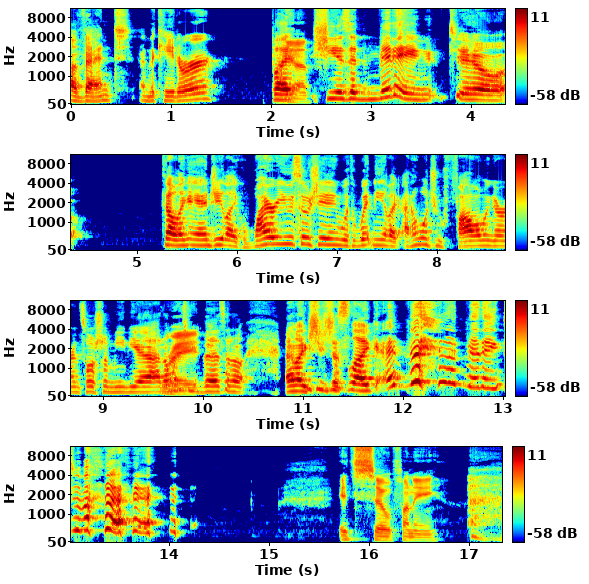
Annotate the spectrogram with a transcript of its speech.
event and the caterer, but Yeah. she is admitting to telling Angie like why are you associating with Whitney like I don't want you following her on social media I don't want you Right. this I don't and like she's just like admitting to that It's so funny.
